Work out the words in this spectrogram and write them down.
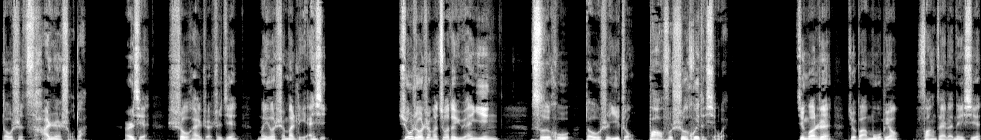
都是残忍手段，而且受害者之间没有什么联系。凶手这么做的原因，似乎都是一种报复社会的行为。金光镇就把目标放在了那些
